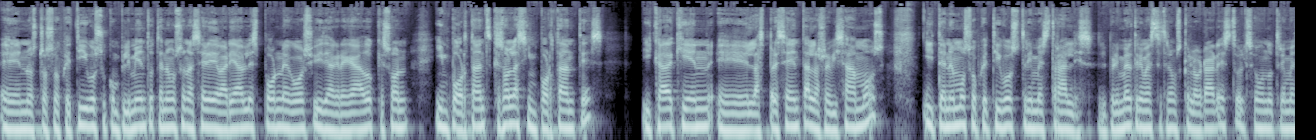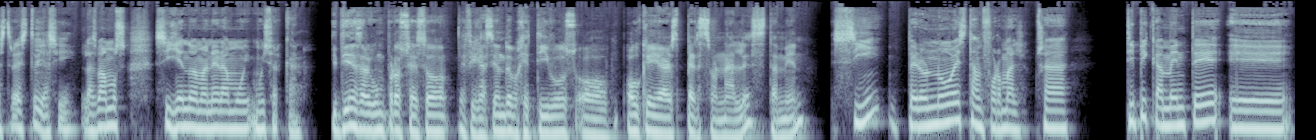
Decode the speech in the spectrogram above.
eh, nuestros objetivos, su cumplimiento. Tenemos una serie de variables por negocio y de agregado que son importantes, que son las importantes y cada quien eh, las presenta, las revisamos y tenemos objetivos trimestrales. El primer trimestre tenemos que lograr esto, el segundo trimestre esto y así. Las vamos siguiendo de manera muy, muy cercana. ¿Y tienes algún proceso de fijación de objetivos o OKRs personales también? Sí, pero no es tan formal. O sea, típicamente eh,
